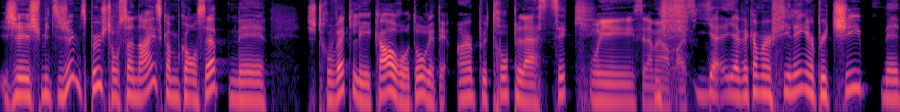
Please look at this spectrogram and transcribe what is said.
Je suis mitigé un petit peu. Je trouve ça nice comme concept, mais je trouvais que les corps autour étaient un peu trop plastiques. Oui, c'est la Il, meilleure affaire. il y avait comme un feeling un peu cheap, mais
